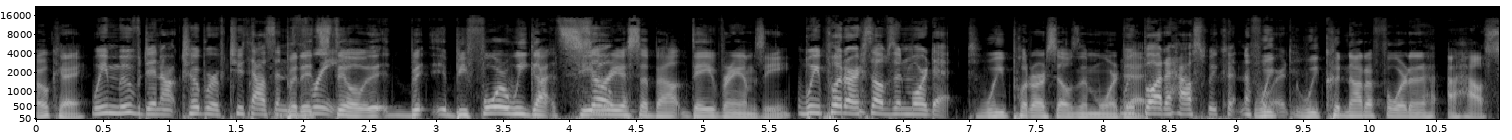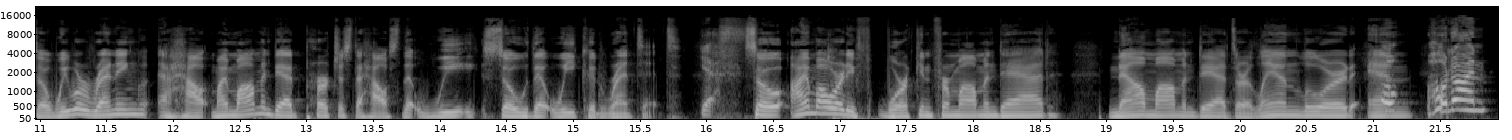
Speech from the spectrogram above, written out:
okay. We moved in October of 2003. But it's still it- before we got serious about Dave Ramsey, we put ourselves in more debt. we put ourselves in more debt. We bought a house we couldn't we, afford. we could not afford a, a house, so we were renting a house. My mom and dad purchased a house that we so that we could rent it. yes. So I'm already f- working for mom and dad. Now mom and dad's our landlord, and oh, hold on.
